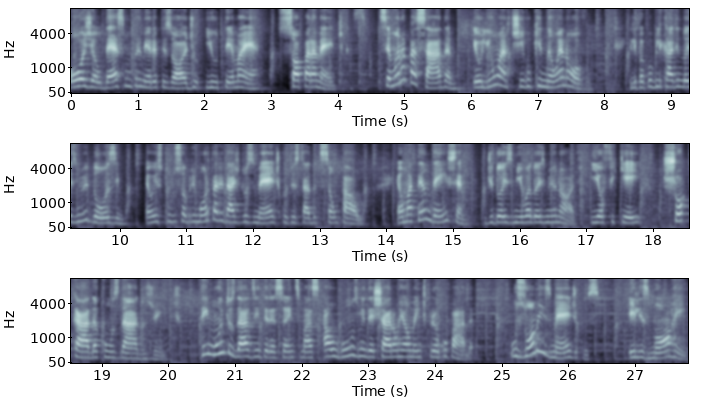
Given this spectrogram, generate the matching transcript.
Hoje é o 11 episódio e o tema é Só para Médicas. Semana passada eu li um artigo que não é novo, ele foi publicado em 2012. É um estudo sobre mortalidade dos médicos do estado de São Paulo. É uma tendência de 2000 a 2009. E eu fiquei chocada com os dados, gente. Tem muitos dados interessantes, mas alguns me deixaram realmente preocupada. Os homens médicos, eles morrem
